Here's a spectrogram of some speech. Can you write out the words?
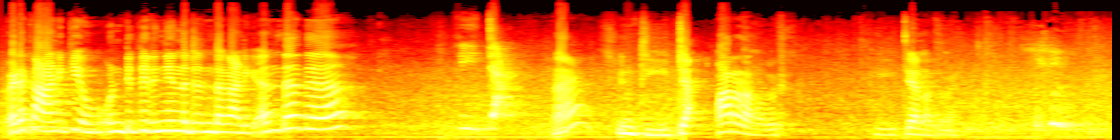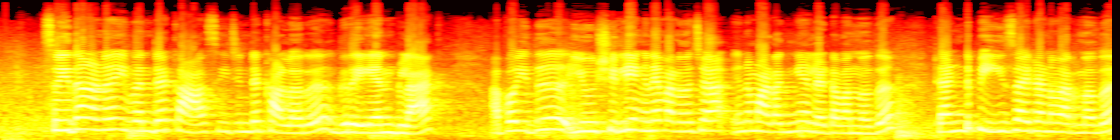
ഇവിടെ കാണിക്കൂ. ഉണ്ടി തിരിഞ്ഞ് നിന്നിട്ട് എന്താ കാണിക്ക എന്താ അത് തീറ്റ. മാറണം അങ്ങോട്ട്. തീറ്റയാണത്ര. സോ ഇതാണ് ഇവന്റെ കാർ സീറ്റിന്റെ കളറ് ഗ്രേ ആൻഡ് ബ്ലാക്ക് അപ്പോൾ ഇത് യൂഷ്വലി എങ്ങനെ പറഞ്ഞത് വെച്ചാൽ ഇങ്ങനെ മടങ്ങിയല്ല കേട്ടോ വന്നത്. രണ്ട് പീസ് ആയിട്ടാണ് വരുന്നത്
